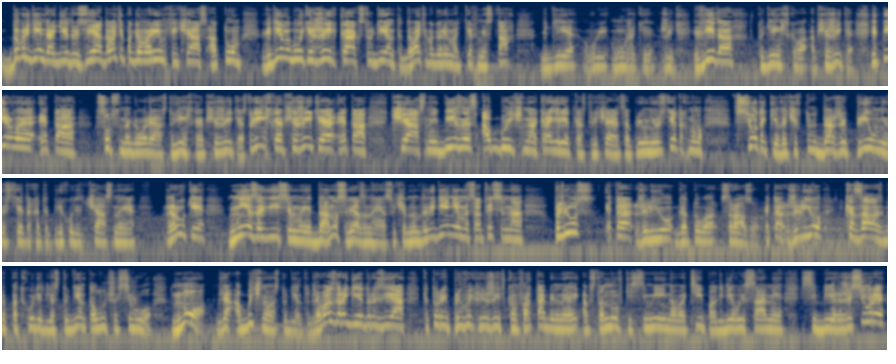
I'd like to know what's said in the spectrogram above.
Добрый день, дорогие друзья! Давайте поговорим сейчас о том, где вы будете жить как студенты. Давайте поговорим о тех местах, где вы можете жить. Видах студенческого общежития. И первое это собственно говоря, студенческое общежитие. Студенческое общежитие – это частный бизнес, обычно крайне редко встречается при университетах, но все-таки зачастую даже при университетах это переходит в частные руки независимые, да, но связанные с учебным заведением, и, соответственно, плюс это жилье готово сразу. Это жилье, казалось бы, подходит для студента лучше всего. Но для обычного студента, для вас, дорогие друзья, которые привыкли жить в комфортабельной обстановке семейного типа, где вы сами себе режиссеры,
